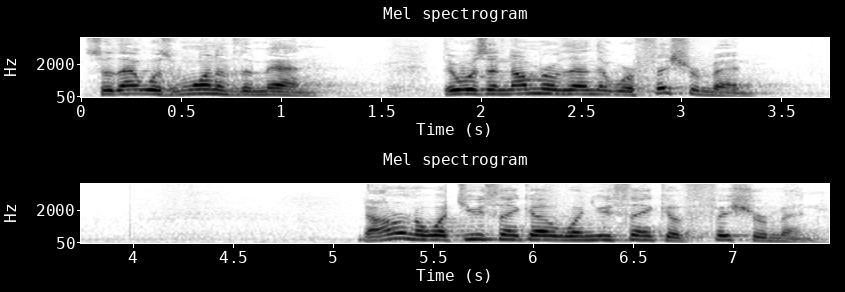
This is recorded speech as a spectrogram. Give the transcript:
So that was one of the men. There was a number of them that were fishermen. Now, I don't know what you think of when you think of fishermen,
